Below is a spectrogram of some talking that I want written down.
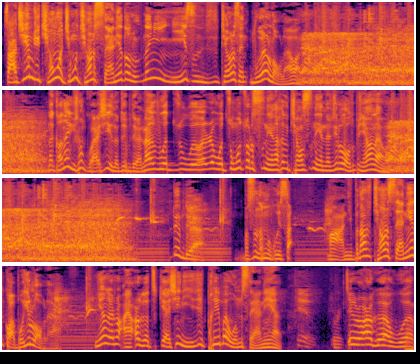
咋节目就听我节目听了三年都，那你你是听了三，我也老了哇。那跟那有什么关系了，对不对？那我我我总共做了四年了，还有听四年的，就老的不行了哇，对不对？不是那么回事。妈，你不当时听了三年广播又老了，你应该说，哎呀，二哥，感谢你一直陪伴我们三年。这个时候，二哥，我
